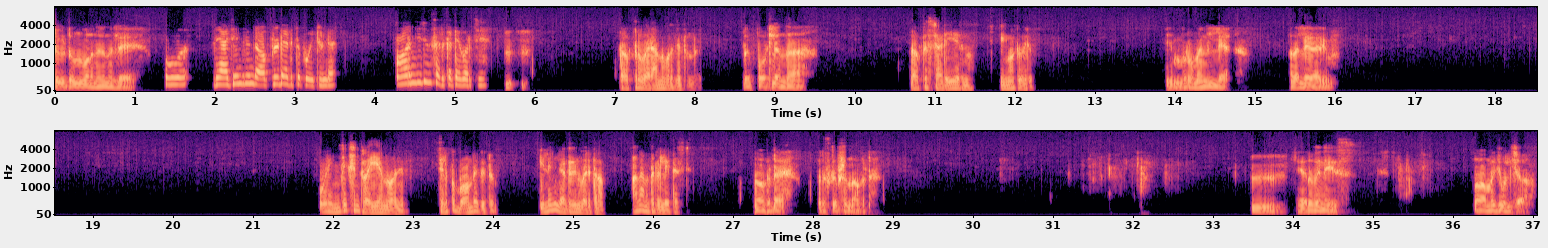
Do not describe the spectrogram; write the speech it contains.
Report കിട്ടുമെന്ന് പറഞ്ഞിരുന്നില്ലേ? ഓ രാജേന്ദ്രൻ ഡോക്ടറുടെ അടുത്ത് പോയിട്ടുണ്ട്. ഓറഞ്ച് ജ്യൂസ് എടുക്കട്ടെ കുറച്ച്? ഡോക്ടർ വരാന്ന് പറഞ്ഞിട്ടുണ്ട്. റിപ്പോർട്ടിൽ എന്താ? ഡോക്ടർ സ്റ്റഡി ചെയ്യായിരുന്നു. ഇങ്ങോട്ട് വരും. ഇമ്പ്രൂവ്മെന്റ് ഇല്ല. അതല്ലേ കാര്യം? ഒരു ഇഞ്ചക്ഷൻ ട്രൈ ചെയ്യാന്ന് പറഞ്ഞു. ചിലപ്പോൾ ബോംബെ കിട്ടും. ഇല്ലെങ്കിൽ ലണ്ടനിൽ വരുത്തണം. അതാണ് അത്ര ലേറ്റസ്റ്റ് നോക്കട്ടെ. പ്രിസ്ക്രിപ്ഷൻ നോക്കട്ടെ. ബോംബെക്ക് വിളിച്ചോ?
